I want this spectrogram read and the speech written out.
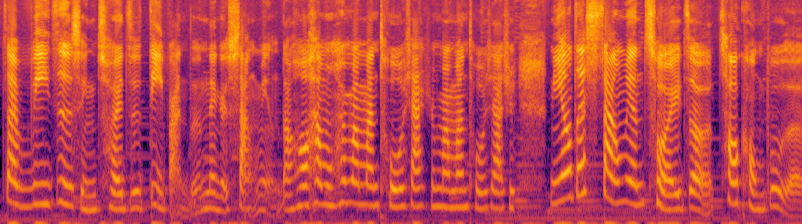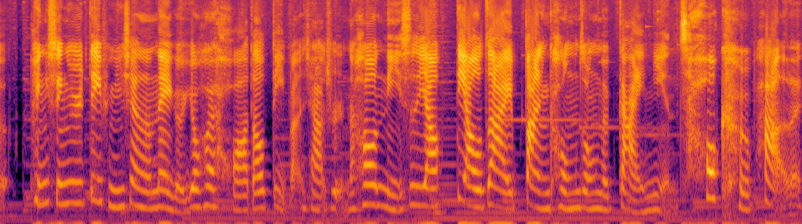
在 V 字形垂直地板的那个上面，然后他们会慢慢拖下去，慢慢拖下去，你要在上面垂着，超恐怖的。平行于地平线的那个又会滑到地板下去，然后你是要吊在半空中的概念，超可怕的，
